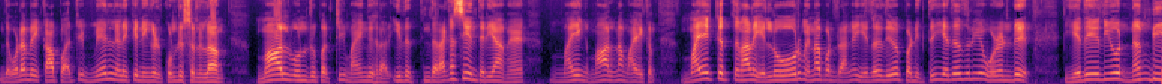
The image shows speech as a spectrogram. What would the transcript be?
இந்த உடம்பை காப்பாற்றி மேல்நிலைக்கு நீங்கள் கொண்டு செல்லலாம். மால் ஒன்று பற்றி மயங்குகிறார். இது இந்த ரகசியம் தெரியாமல் மயங்க மால்னா மயக்கம். மயக்கத்தினால எல்லோரும் என்ன பண்ணுறாங்க எதையோ படித்து எதையோ உழண்டு எதையோ நம்பி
